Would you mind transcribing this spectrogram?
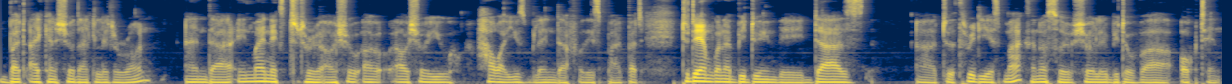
but i can show that later on. And uh, in my next tutorial i'll show I'll, I'll, show you how i use blender for this part. But today i'm to be doing the DAZ uh, to 3ds max and also show a little bit of uh, octane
